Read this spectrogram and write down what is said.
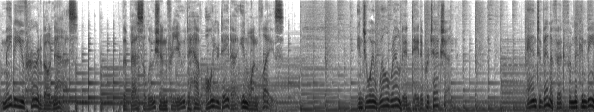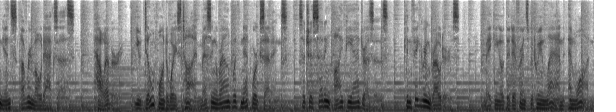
Maybe you've heard about NAS, the best solution for you to have all your data in one place. Enjoy well-rounded data protection and to benefit from the convenience of remote access. However, you don't want to waste time messing around with network settings, such as setting IP addresses, configuring routers, making out the difference between LAN and WAN,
